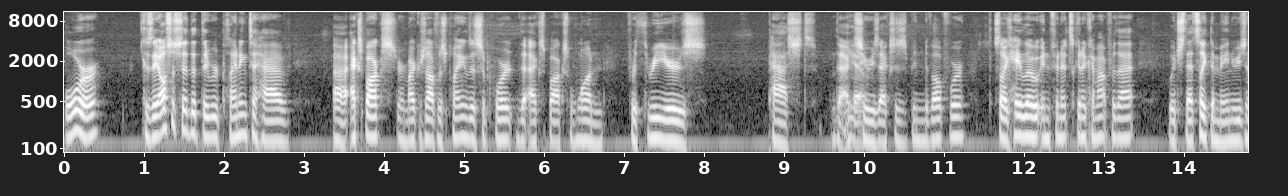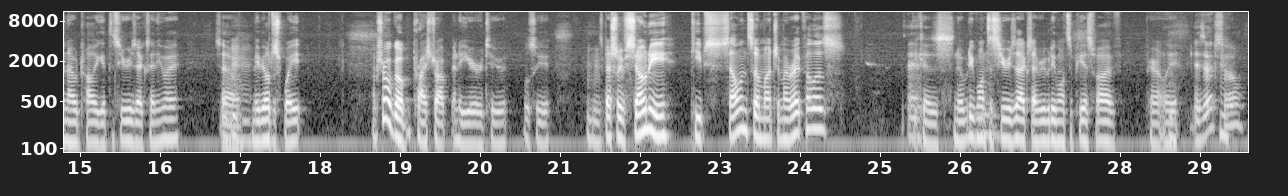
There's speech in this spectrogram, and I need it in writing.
or because they also said that they were planning to have uh, Xbox or Microsoft was planning to support the Xbox One for three years past the X Yeah. Series X has been developed for. So like Halo Infinite's gonna come out for that, which that's like the main reason I would probably get the Series X anyway. So Mhm. maybe I'll just wait. I'm sure we'll go price drop in a year or two. We'll see. Mhm. Especially if Sony keeps selling so much. Am I right, fellas? Eh, Because nobody wants a Mm. Series X. Everybody wants a PS5. Apparently. is that so?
